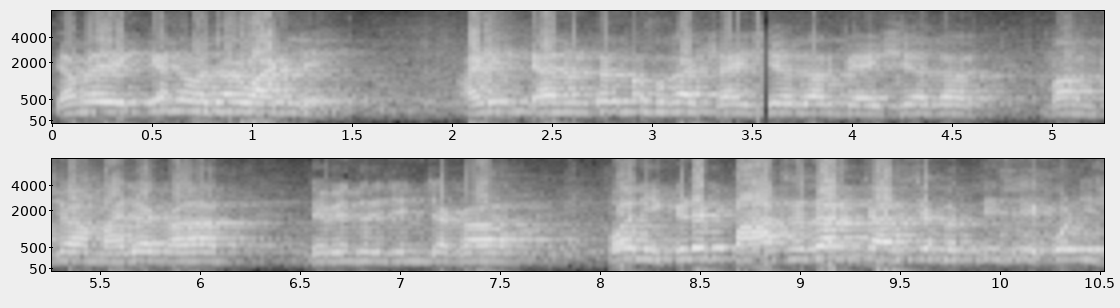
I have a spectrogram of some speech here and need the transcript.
त्यामुळे एक्क्याण्णव हजार वाढले. आणि त्यानंतर मग बघा शहाऐंशी हजार ब्याऐंशी हजार मग आमच्या माझ्या काळात देवेंद्रजींच्या काळात पण इकडे पाच हजार चारशे बत्तीस एकोणीस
